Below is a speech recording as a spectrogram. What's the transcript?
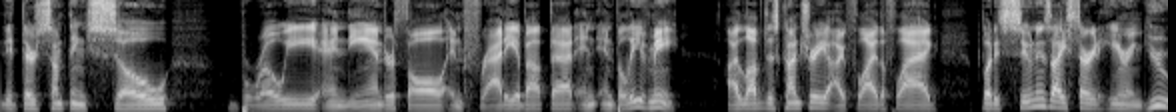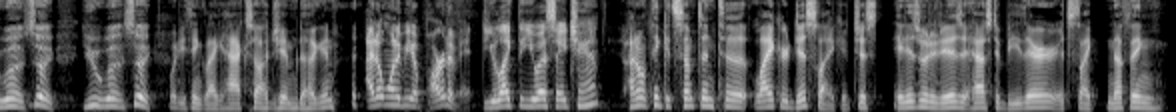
it, there's something so broy and Neanderthal and fratty about that. And and believe me, I love this country. I fly the flag. But as soon as I start hearing USA, USA, What do you think, like Hacksaw Jim Duggan? I don't want to be a part of it. Do you like the USA chant? I don't think it's something to like or dislike. It just, it is what it is. It has to be there. It's like nothing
